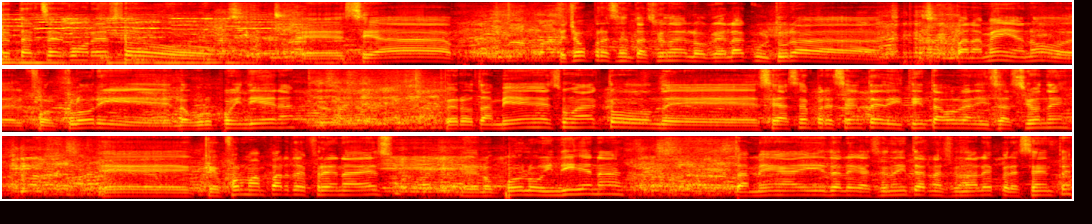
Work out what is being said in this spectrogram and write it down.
Este tercer congreso eh, se ha hecho presentaciones de lo que es la cultura panameña, ¿no? del folclore y los grupos indígenas, pero también es un acto donde se hacen presentes distintas organizaciones eh, que forman parte de Frena Eso, de los pueblos indígenas, también hay delegaciones internacionales presentes.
